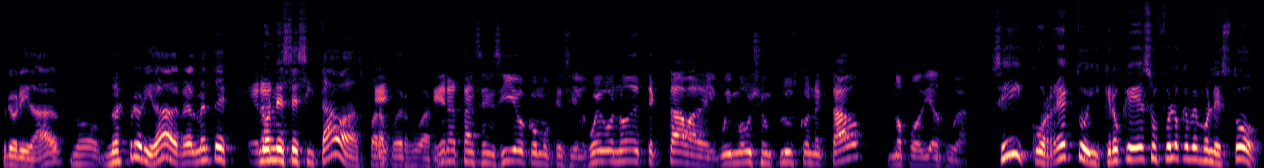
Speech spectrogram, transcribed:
prioridad no no es prioridad realmente lo necesitabas para eh, poder jugar era tan sencillo como que si el juego no detectaba del Wii Motion Plus conectado no podías jugar. Sí correcto y creo que eso fue lo que me molestó.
